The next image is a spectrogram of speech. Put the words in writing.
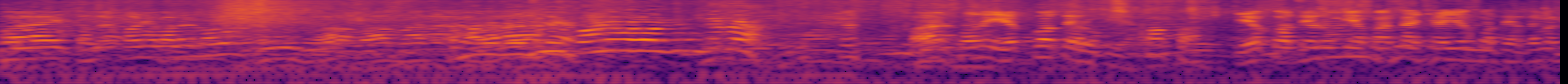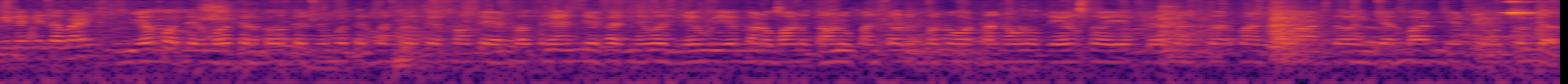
ભાઈ પાણી વાળેલો બારસો ને એકોતેર રૂપિયા એકોતેર રૂપિયા પાકા છે એકોતેર તમે કેટલા કીધા ભાઈ એકોતેર બોતેર તોતેર ચુમ્મોતેર પંચોતેર સોતેર અઠોતેર એસી એકાદ નેવું નેવું એકાણું બાણું ત્રાણું પંચાણું છન્નું અઠાણું તેરસો એક બે ત્રણ ચાર પાંચ છ આઠ દસ અગિયાર બાર તેર ચૌદ પંદર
